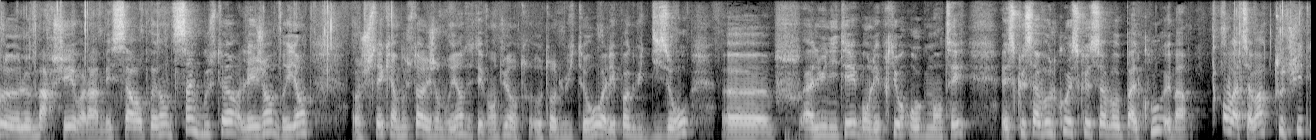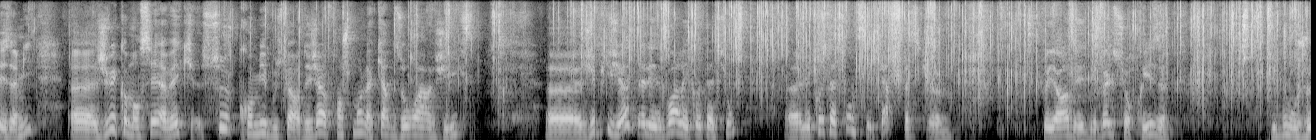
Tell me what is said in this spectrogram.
le, marché, voilà, mais ça représente 5 boosters légendes brillantes. Je sais qu'un booster légende brillante était vendu autour de 8 euros, à l'époque 8-10 euros euh, à l'unité. Bon, les prix ont augmenté. Est-ce que ça vaut le coup Est-ce que ça vaut pas le coup? Eh ben, on va le savoir tout de suite, les amis. Euh, je vais commencer avec ce premier booster. déjà, franchement, la carte Zora GX. Euh, j'ai hâte d'aller voir les cotations. les cotations de ces cartes, parce que peut y avoir des belles surprises. Puis bon, je,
